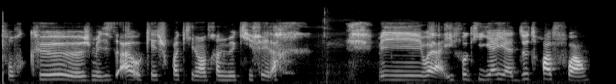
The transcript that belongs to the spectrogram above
pour que je me dise ah ok je crois qu'il est en train de me kiffer là. Mais voilà il faut qu'il y aille à deux trois fois.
